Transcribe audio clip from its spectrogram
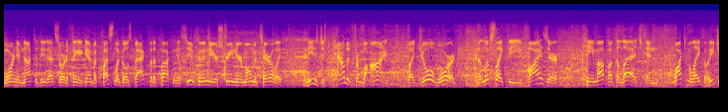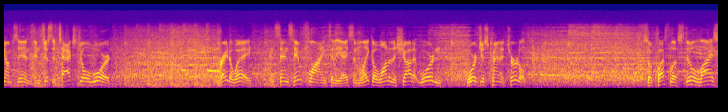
warn him not to do that sort of thing again. But Klesla goes back for the puck, and you'll see him come into your screen here momentarily. And he is just pounded from behind by Joel Ward. And it looks like the visor came up at the ledge. And watch Maleyko, he jumps in and just attacks Joel Ward right away and sends him flying to the ice. And Maleyko wanted a shot at Ward, and Ward just kind of turtled. So Klesla still lies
